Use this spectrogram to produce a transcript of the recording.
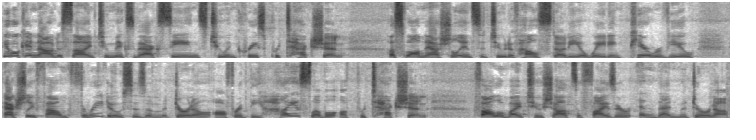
People can now decide to mix vaccines to increase protection. A small National Institute of Health study awaiting peer review actually found three doses of Moderna offered the highest level of protection, followed by two shots of Pfizer and then Moderna.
